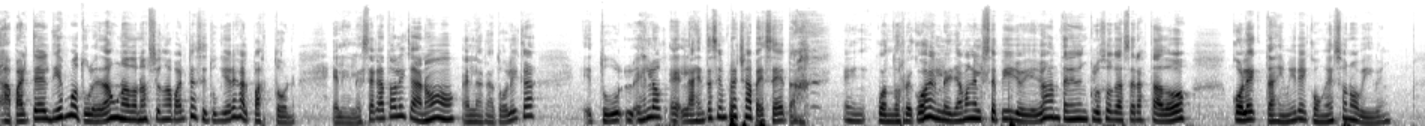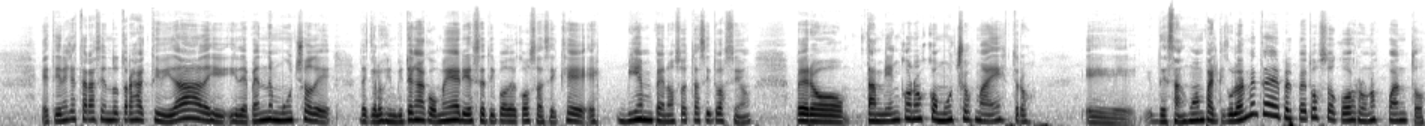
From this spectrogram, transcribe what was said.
Aparte del diezmo, tú le das una donación aparte si tú quieres al pastor. En la iglesia católica no. En la católica eh, tú, es lo, eh, la gente siempre echa peseta. En, cuando recogen le llaman el cepillo y ellos han tenido incluso que hacer hasta dos colectas y mire, con eso no viven. Eh, tienen que estar haciendo otras actividades y, dependen mucho de, que los inviten a comer y ese tipo de cosas. Así que es bien penoso esta situación. Pero también conozco muchos maestros eh, de San Juan, particularmente de Perpetuo Socorro, unos cuantos,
